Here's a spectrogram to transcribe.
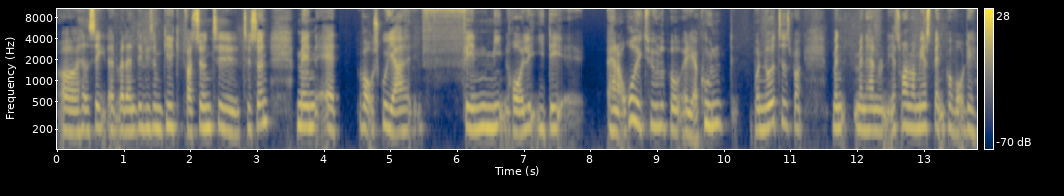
og havde set, at hvordan det ligesom gik fra søn til, til søn. Men at hvor skulle jeg finde min rolle i det? Han har overhovedet ikke tvivlet på, at jeg kunne på noget tidspunkt, men, men han, jeg tror, han var mere spændt på, hvor det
